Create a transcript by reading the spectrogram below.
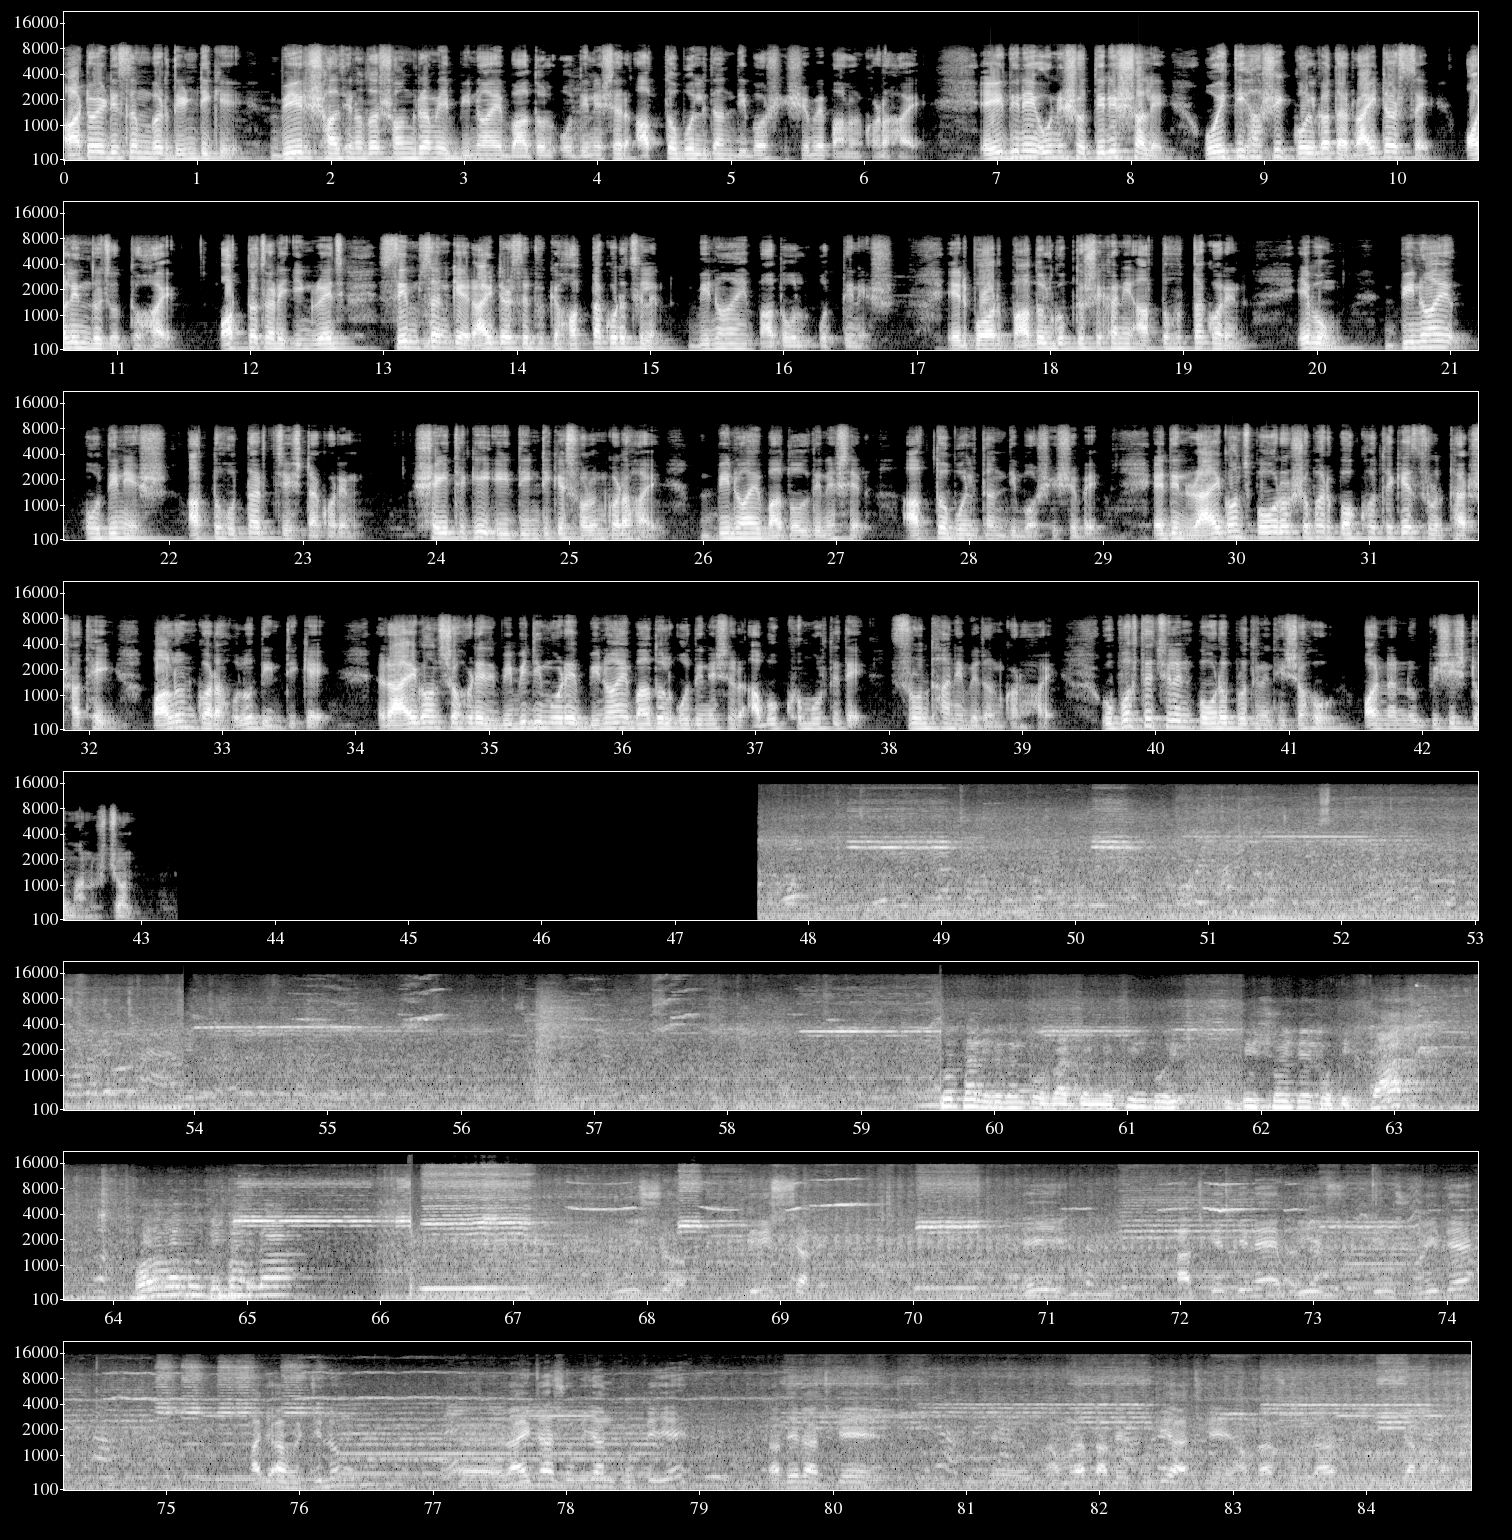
আটই ডিসেম্বর দিনটিকে বীর স্বাধীনতা সংগ্রামে বিনয় বাদল ও দীনেশের আত্মবলিদান দিবস হিসেবে পালন করা হয়। এই দিনে উনিশশো সালে ঐতিহাসিক কলকাতা রাইটার্সে অলিন্দ যুদ্ধ হয়। অত্যাচারী ইংরেজ সিমসনকে রাইটার্সে ঢুকে হত্যা করেছিলেন বিনয় বাদল ও দীনেশ। এরপর বাদল গুপ্ত সেখানে আত্মহত্যা করেন এবং বিনয় ও দীনেশ আত্মহত্যার চেষ্টা করেন। সেই থেকে এই দিনটিকে স্মরণ করা হয় বিনয় বাদল দীনেশের আত্মবলিদান দিবস হিসেবে। এদিন রায়গঞ্জ পৌরসভার পক্ষ থেকে শ্রদ্ধার সাথেই পালন করা হলো দিনটিকে। রায়গঞ্জ শহরের বিবিডি মোড়ে বিনয় বাদল ও দীনেশের আবক্ষ মূর্তিতে শ্রদ্ধা নিবেদন করা হয়। উপস্থিত ছিলেন পৌর প্রতিনিধি সহ অন্যান্য বিশিষ্ট মানুষজন। শ্রদ্ধা নিবেদন করবার জন্য তিন বই- বীর শহীদের প্রতি রাজ বড়বাবু দীপকদা। উনিশশো তিরিশ সালে এই আজকের দিনে বীর তিন শহীদের সাজা হয়েছিল। রাইটার্স অভিযান করতে যে তাদের আজকে আমরা তাদের প্রতি আজকে আমরা শ্রদ্ধা জানালাম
